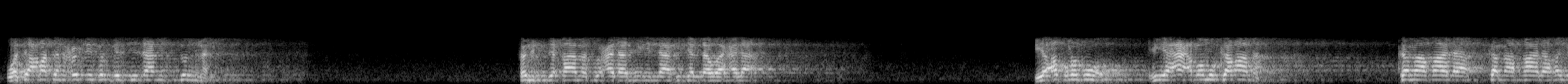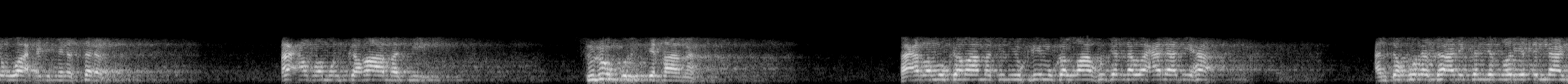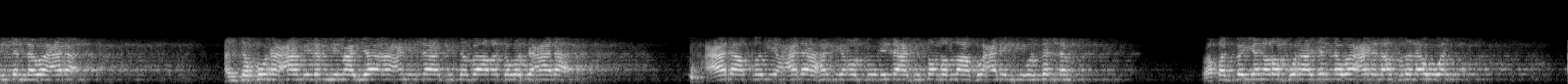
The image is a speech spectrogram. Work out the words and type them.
وتارة عرفت بالتزام السنة. فالاستقامة على دين الله جل وعلا. هي أطلب هي أعظم كرامة. كما قال كما قال غير واحد من السلف أعظم الكرامة سلوك الاستقامة. أعظم كرامة يكرمك الله جل وعلا بها. أن تكون سالكا لطريق الله جل وعلا. أن تكون عاملا بما جاء عن الله تبارك وتعالى على طريق على هدي رسول الله صلى الله عليه وسلم. وقد بين ربنا جل وعلا الأصل الأول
